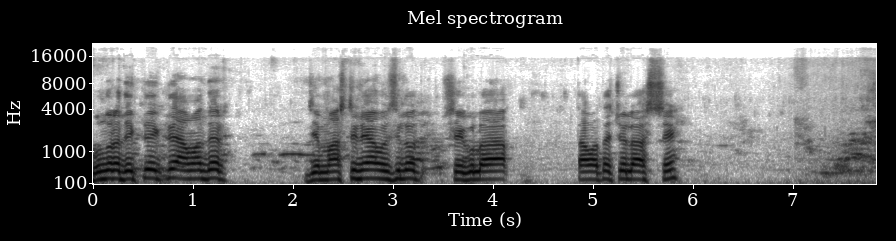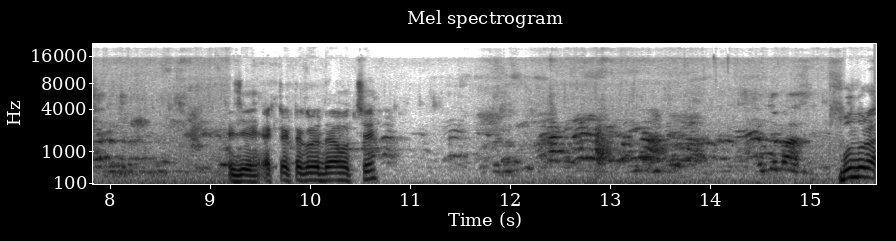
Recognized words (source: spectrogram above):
বন্ধুরা দেখতে দেখতে আমাদের যে মাছটি নেওয়া হয়েছিল সেগুলা তাওয়াতে চলে আসছে। এই যে একটা একটা করে দেওয়া হচ্ছে। বন্ধুরা,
